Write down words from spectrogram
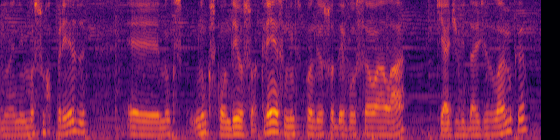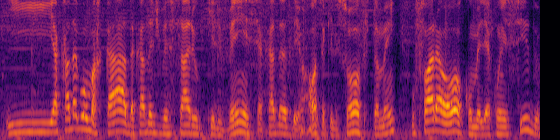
não é nenhuma surpresa. É, nunca, nunca escondeu sua crença, nunca escondeu sua devoção a Allah, que é a divindade islâmica. E a cada gol marcado, a cada adversário que ele vence, a cada derrota que ele sofre também, o faraó, como ele é conhecido,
